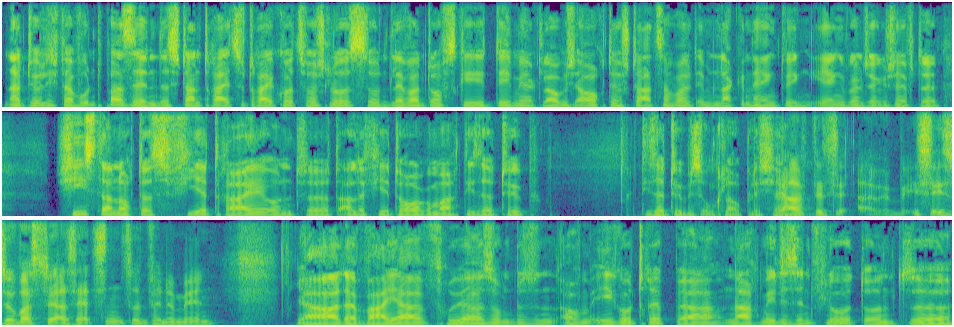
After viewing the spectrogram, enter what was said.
natürlich verwundbar sind. Es stand 3 zu 3 kurz vor Schluss und Lewandowski, dem ja glaube ich auch der Staatsanwalt im Nacken hängt wegen irgendwelcher Geschäfte, schießt dann noch das 4-3 und äh, hat alle vier Tore gemacht. Dieser Typ, dieser Typ ist unglaublich. Ja, das äh, ist, ist sowas zu ersetzen, so ein Phänomen. Ja, der war ja früher so ein bisschen auf dem Ego-Trip, ja, nach mir und äh,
